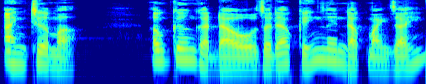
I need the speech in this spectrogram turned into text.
anh chưa mở. Ông Cương gật đầu rồi đeo kính lên đọc mảnh giấy.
